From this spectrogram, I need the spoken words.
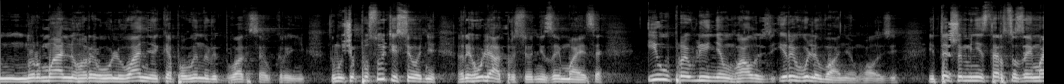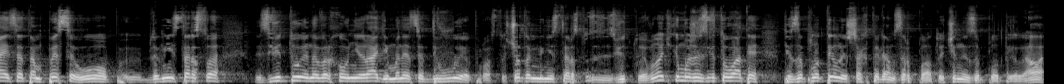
нормального регулювання, яке повинно відбуватися в Україні. Тому що, по суті, сьогодні регулятор сьогодні займається і управлінням в галузі, і регулюванням в галузі. І те, що міністерство займається там ПСО, до міністерства звітує на Верховній Раді, мене це дивує просто. Що там міністерство звітує? Воно тільки може звітувати, чи заплатили шахтарям зарплату, чи не заплатили. А,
